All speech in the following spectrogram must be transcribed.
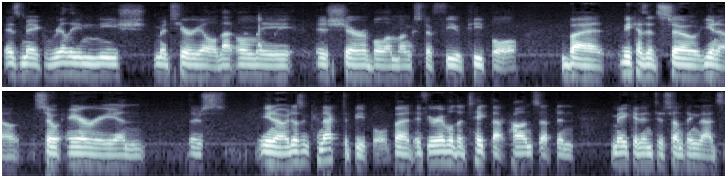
is make really niche material that only is shareable amongst a few people. But because it's so you know so airy and there's you know it doesn't connect to people. But if you're able to take that concept and make it into something that's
